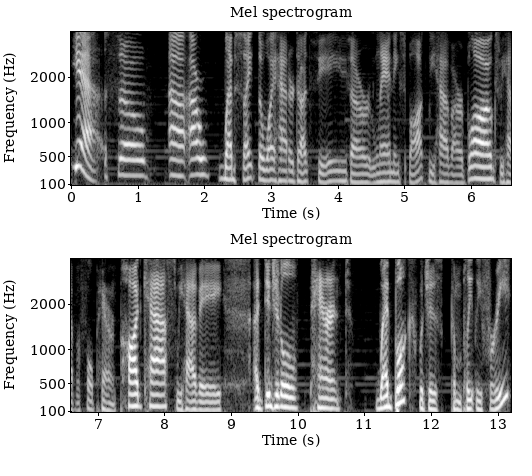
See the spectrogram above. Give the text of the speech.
Yeah. So uh, our website, thewhitehatter.ca, is our landing spot. We have our blogs, we have a full parent podcast, we have a a digital parent webbook, which is completely free.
